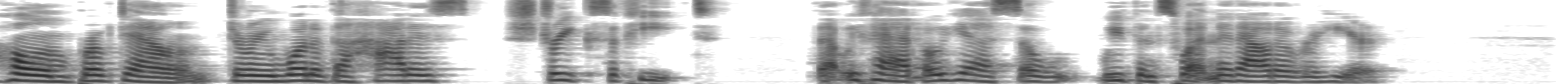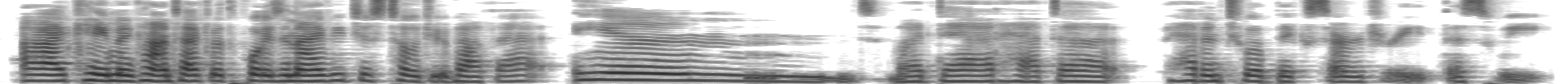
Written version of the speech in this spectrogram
home broke down during one of the hottest streaks of heat that we've had. Oh, yes. So we've been sweating it out over here. I came in contact with poison ivy, just told you about that. And my dad had to head into a big surgery this week.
